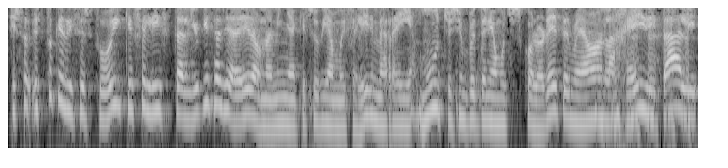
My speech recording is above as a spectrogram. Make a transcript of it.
esto, esto que dices tú, hoy qué feliz tal. Yo quizás ya era una niña que subía muy feliz, me reía mucho, siempre tenía muchos coloretes, me llamaban la Heidi y tal. Y,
